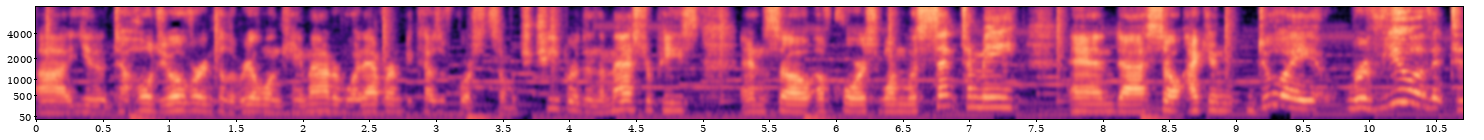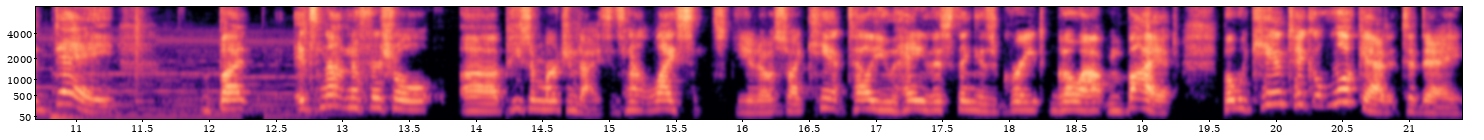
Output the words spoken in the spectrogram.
uh, you know, to hold you over until the real one came out or whatever. And because, of course, it's so much cheaper than the Masterpiece, and so, of course, one was sent to me, and uh, so I can do a review of it today but it's not an official uh, piece of merchandise. It's not licensed, you know, so I can't tell you, hey, this thing is great, go out and buy it. But we can take a look at it today,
